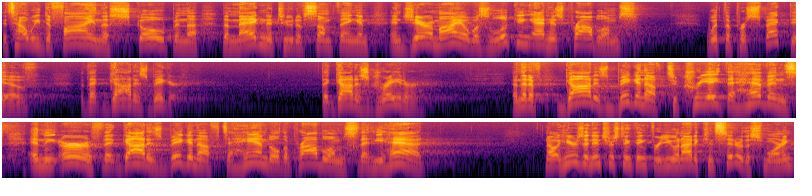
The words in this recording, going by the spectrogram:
It's how we define the scope and the, the magnitude of something. And, and Jeremiah was looking at his problems with the perspective that God is bigger, that God is greater, and that if God is big enough to create the heavens and the earth, that God is big enough to handle the problems that he had. Now, here's an interesting thing for you and I to consider this morning.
